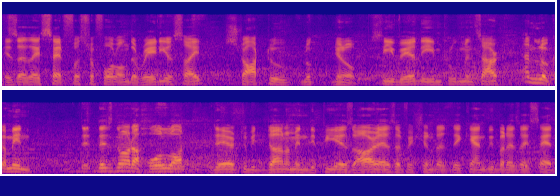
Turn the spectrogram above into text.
is, as I said, first of all, on the radio side, start to look, you know, see where the improvements are. And look, I mean, there's not a whole lot there to be done. I mean, the PAs are as efficient as they can be, but as I said,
